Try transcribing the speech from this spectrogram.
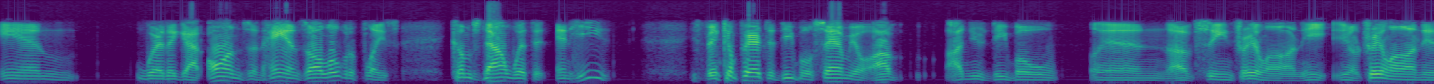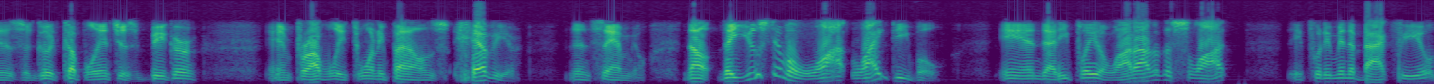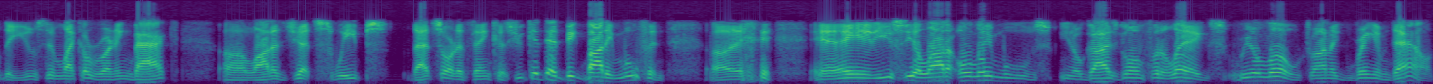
and where they got arms and hands all over the place, comes down with it, and he he's been compared to Deebo Samuel. I I knew Deebo and I've seen Treylon. He, you know, Treylon is a good couple inches bigger and probably 20 pounds heavier than Samuel. Now they used him a lot like Deebo, in that he played a lot out of the slot. They put him in the backfield. They used him like a running back, uh, a lot of jet sweeps, that sort of thing, because you get that big body moving. Uh, and you see a lot of Ole moves, you know, guys going for the legs real low, trying to bring him down.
